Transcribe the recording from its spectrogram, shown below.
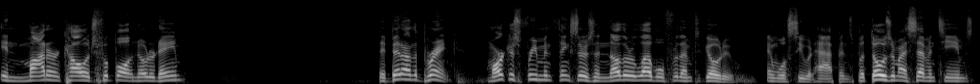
in modern college football at Notre Dame. They've been on the brink. Marcus Freeman thinks there's another level for them to go to, and we'll see what happens. But those are my seven teams:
